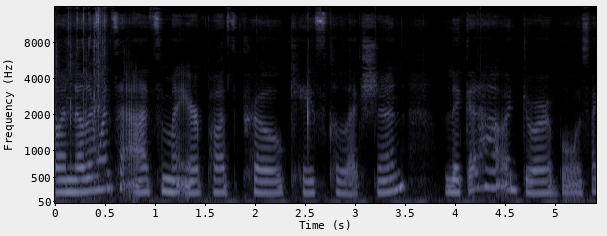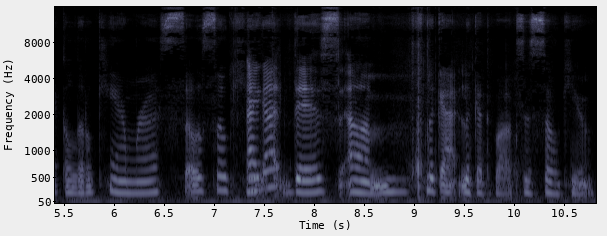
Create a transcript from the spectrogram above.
Another one to add to my AirPods Pro case collection. Look at how adorable. It's like a little camera. So, so cute. I got this. Um, look at look at the box. It's so cute.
